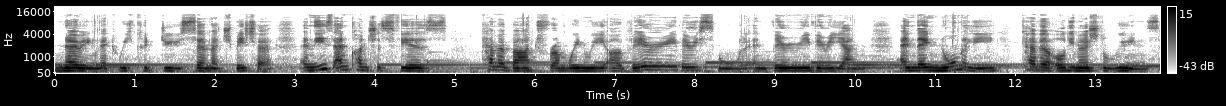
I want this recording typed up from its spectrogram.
knowing that we could do so much better. And these unconscious fears come about from when we are very, very small and very, very young. And they normally cover old emotional wounds,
